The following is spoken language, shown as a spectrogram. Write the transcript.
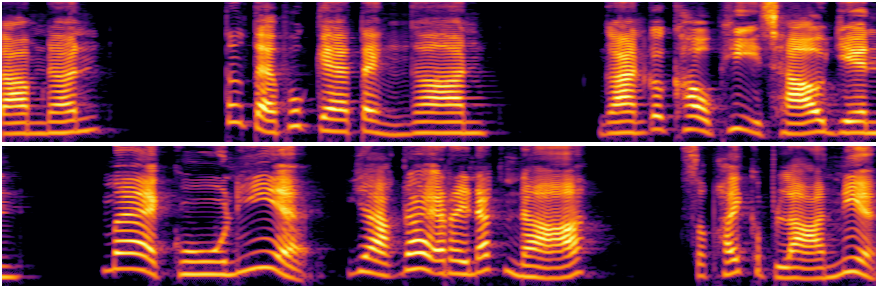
ตามนั้น ตั้งแต่พวกแกแต่งงาน งานก็เข้าพี่เช้าเย็น แม่กูเนี่ย อยากได้อะไรนักหนาสะพ้ยกับหลานเนี่ย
